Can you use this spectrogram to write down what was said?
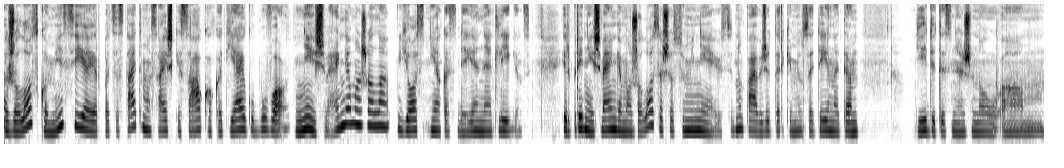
Žalos komisija ir pats įstatymas aiškiai sako, kad jeigu buvo neišvengiama žala, jos niekas dėje neatlygins. Ir prie neišvengiama žalos aš esu minėjusi. Nu, pavyzdžiui, tarkim, jūs ateinate gydytis, nežinau, um,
